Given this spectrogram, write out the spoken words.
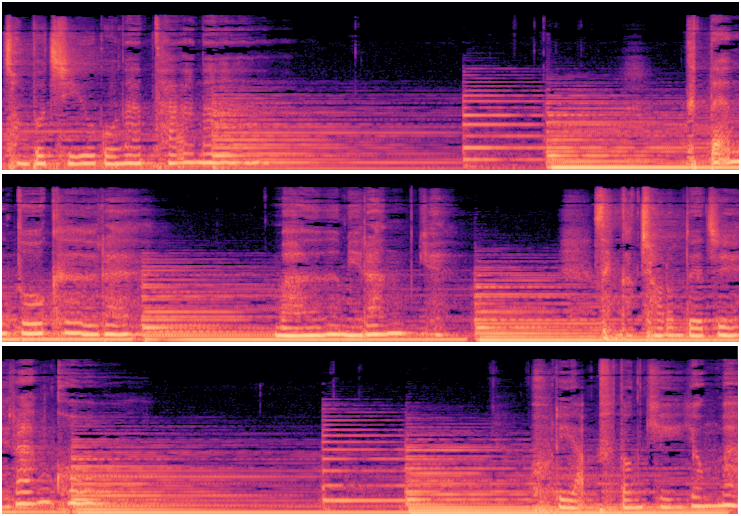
전부 지우고 나타나 그땐 또 그래 마음이란 게 생각처럼 되질 않고 우리 아프던 기억만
